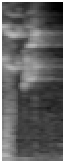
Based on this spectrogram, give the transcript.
you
